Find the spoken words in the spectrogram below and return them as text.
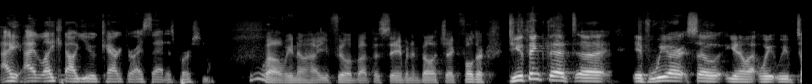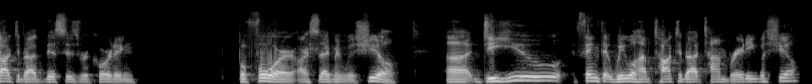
I I like how you characterize that as personal. Well, we know how you feel about the Saban and Belichick folder. Do you think that uh, if we are so, you know, we, we've talked about this is recording before our segment with Sheil. Uh, do you think that we will have talked about Tom Brady with Sheil?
